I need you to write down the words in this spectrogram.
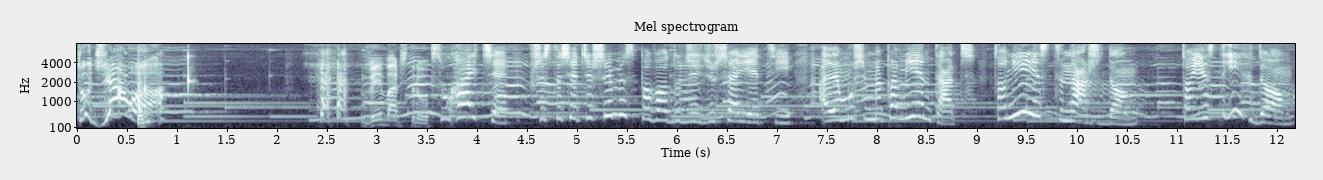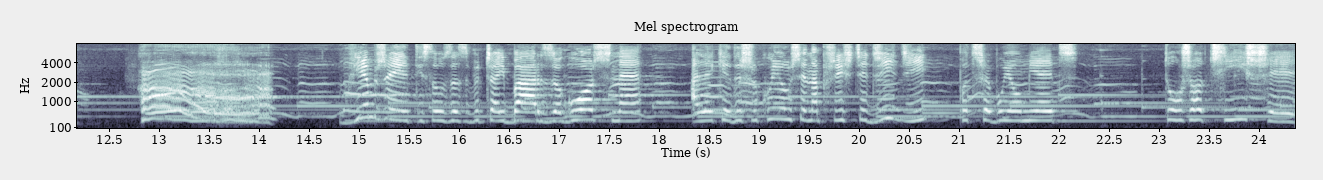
To działa! Wybacz, Tru. Słuchajcie, wszyscy się cieszymy z powodu dziedziusia Yeti, ale musimy pamiętać, to nie jest nasz dom, to jest ich dom. Wiem, że Yeti są zazwyczaj bardzo głośne, ale kiedy szykują się na przyjście Dzidzi, potrzebują mieć dużo ciszy.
